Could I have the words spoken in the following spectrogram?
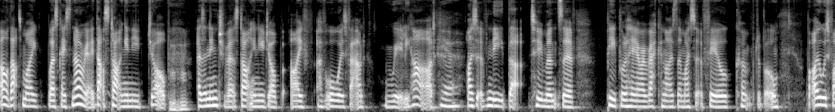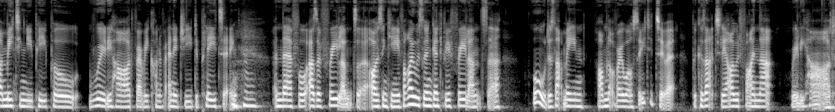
oh, that's my worst case scenario. That's starting a new job. As an introvert, starting a new job, I have always found really hard. Yeah. I sort of need that two months of people here, I recognise them, I sort of feel comfortable. But I always find meeting new people really hard, very kind of energy depleting. And therefore, as a freelancer, I was thinking if I was going to be a freelancer, oh, does that mean I'm not very well suited to it? Because actually, I would find that really hard.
